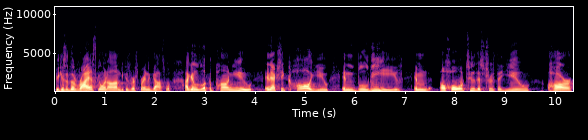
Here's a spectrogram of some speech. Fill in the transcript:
because of the riots going on because we're spreading the gospel. I can look upon you and actually call you and believe and hold to this truth that you are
